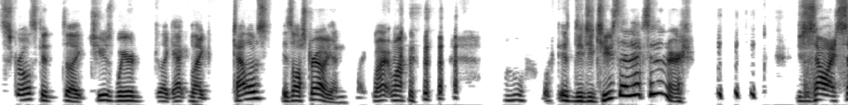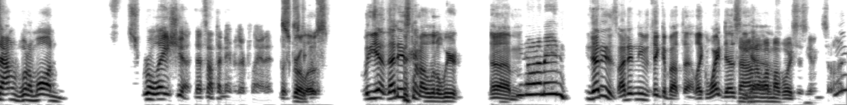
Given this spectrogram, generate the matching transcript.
Skrulls could like choose weird like act like Talos is Australian? Like why? why? Did you choose that accent or? this is how I sound when I'm on Scrollacia. That's not the name of their planet. but still. Skrullos. But yeah, that is kind of a little weird. You Um, know what I mean? that is. I didn't even think about that. Like, why does he I don't know why my voice is getting so high.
